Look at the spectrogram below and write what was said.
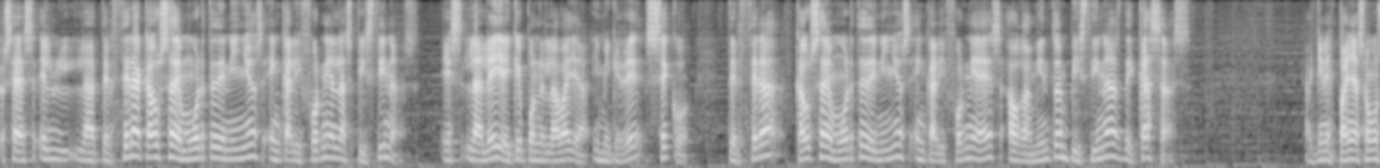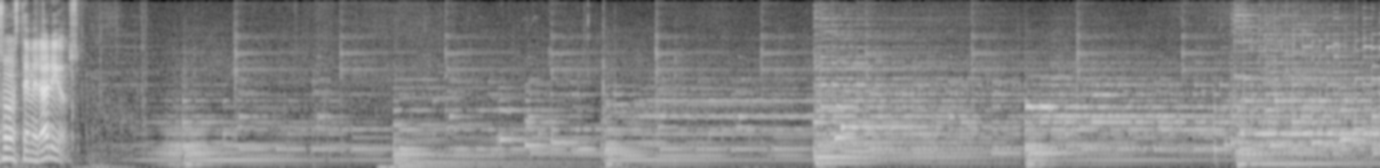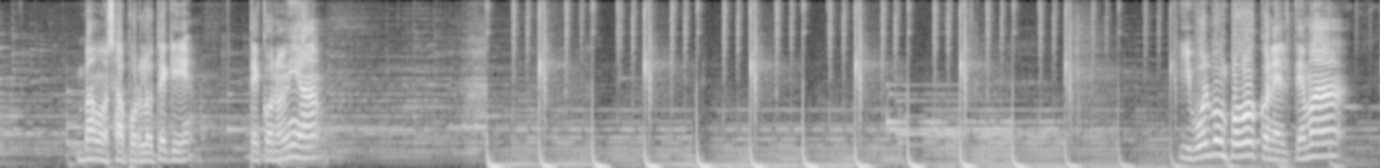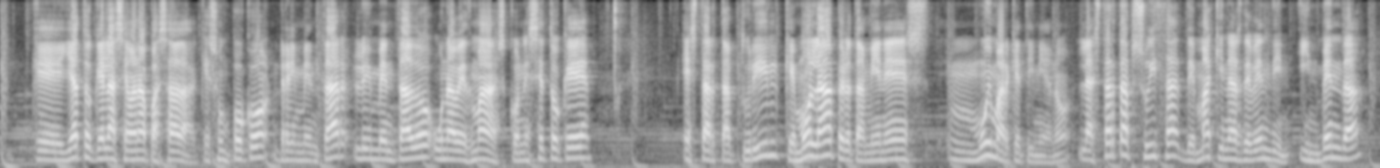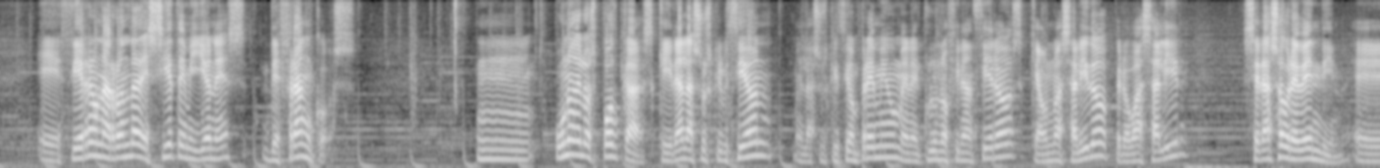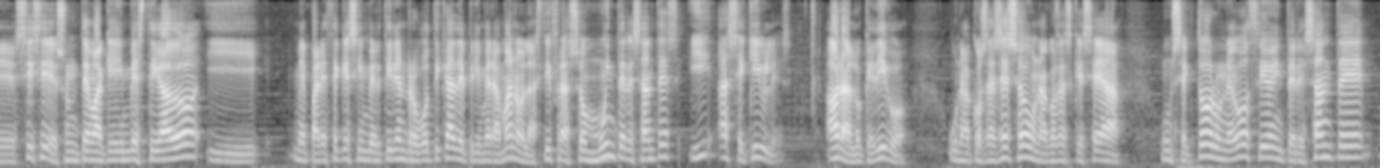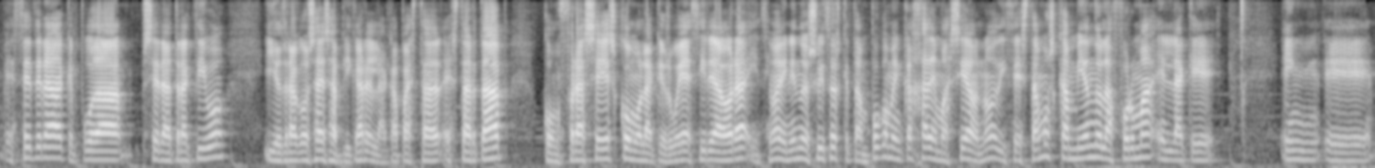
o sea, es la tercera causa de muerte de niños en California en las piscinas. Es la ley, hay que poner la valla. Y me quedé seco. Tercera causa de muerte de niños en California es ahogamiento en piscinas de casas. Aquí en España somos unos temerarios. Vamos a por lo tequi. De economía. Y vuelvo un poco con el tema que ya toqué la semana pasada, que es un poco reinventar lo inventado una vez más, con ese toque startup turil que mola, pero también es muy marketingiano. La startup suiza de máquinas de vending Invenda eh, cierra una ronda de 7 millones de francos. Mm, uno de los podcasts que irá en la suscripción, en la suscripción premium, en el Club No Financieros, que aún no ha salido, pero va a salir, será sobre vending. Eh, sí, sí, es un tema que he investigado y me parece que es invertir en robótica de primera mano. Las cifras son muy interesantes y asequibles. Ahora, lo que digo, una cosa es eso, una cosa es que sea un sector, un negocio interesante, etcétera, que pueda ser atractivo. Y otra cosa es aplicar en la capa sta- startup con frases como la que os voy a decir ahora, y encima viniendo de suizos, que tampoco me encaja demasiado, ¿no? Dice, estamos cambiando la forma en la que en, eh,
